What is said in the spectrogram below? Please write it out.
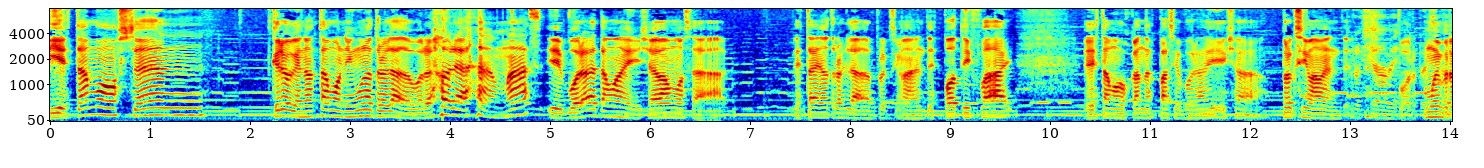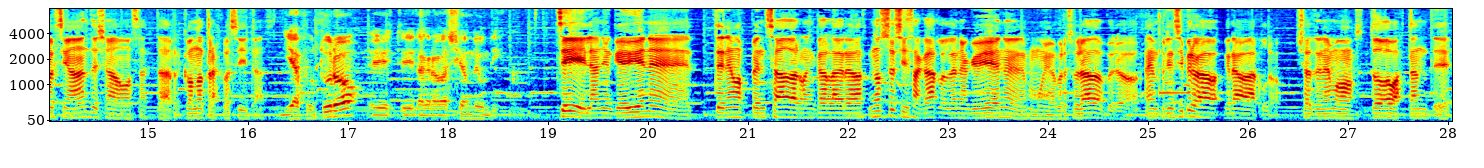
Y estamos en. Creo que no estamos en ningún otro lado por ahora más. Y por ahora estamos ahí. Ya vamos a estar en otros lados próximamente. Spotify. Estamos buscando espacio por ahí ya próximamente. Próximamente, Por- muy próximamente. ya vamos a estar con otras cositas. Y a futuro, este, la grabación de un disco. Sí, el año que viene tenemos pensado arrancar la grabación. No sé si sacarlo el año que viene, es muy apresurado, pero en principio gra- grabarlo. Ya tenemos todo bastante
